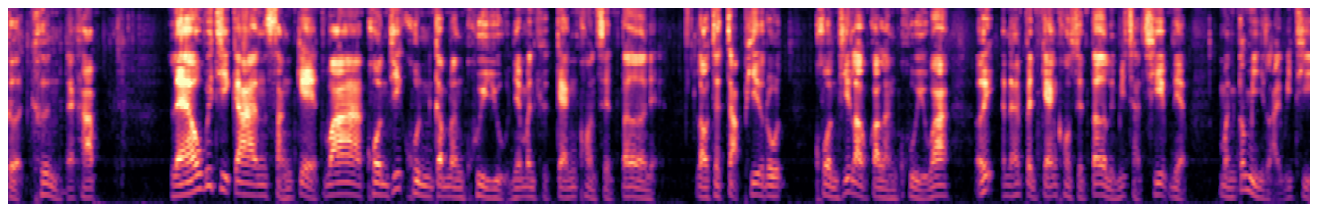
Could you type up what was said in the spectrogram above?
เกิดขึ้นนะครับแล้ววิธีการสังเกตว่าคนที่คุณกำลังคุยอยู่เนี่ยมันคือแก๊งคอนเซนเตอร์เนี่ยเราจะจับพิรุษ คนที่เรากำลังคุยว่า เอ้ย อันนั้นเป็นแก๊งคอนเซนเตอร์หรือมิจฉาชีพเนี่ย มันก็มีหลายวิธี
